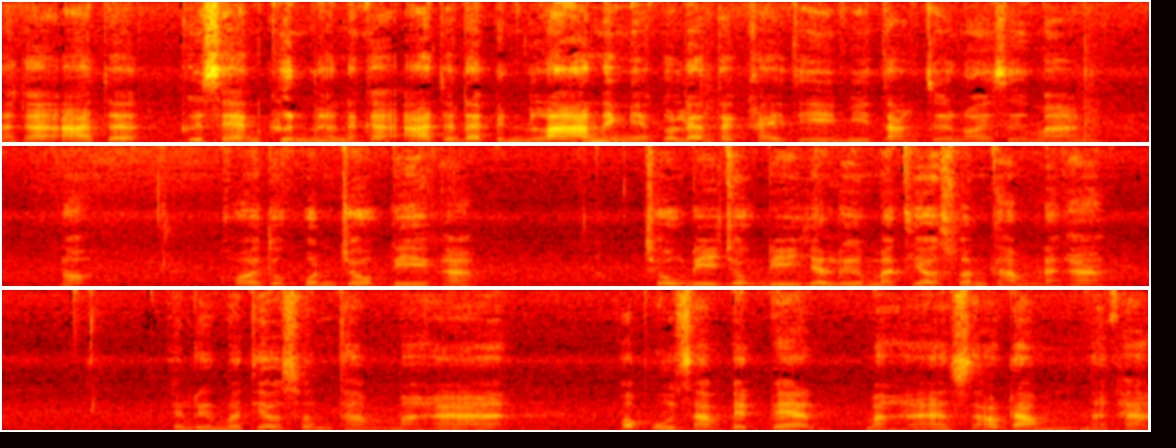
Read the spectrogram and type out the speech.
นะคะอาจจะคือแสนขึ้นนะนะคะอาจจะได้เป็นล้านอย่างเงี้ยก็แล้วแต่ใครที่มีตังค์ซื้อน้อยซื้อมากเนาะขอให้ทุกคนโชคดีค่ะ โชคดีโชคดีอย่าลืมมาเที่ยวสวนธรรมนะคะ อย่าลืมมาเที่ยวสวนธรรมมาหาพ่อปู่สามแปดแปดมาหาสาวดำนะคะ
